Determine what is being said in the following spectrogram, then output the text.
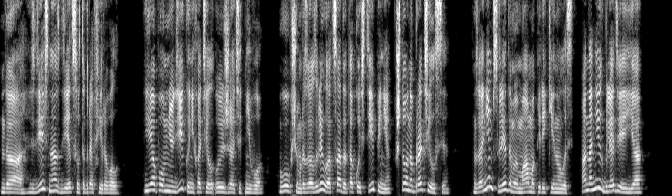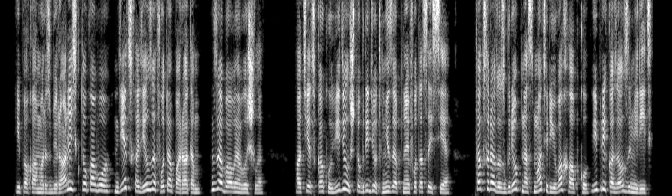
«Да, здесь нас дед сфотографировал. Я помню, дико не хотел уезжать от него. В общем, разозлил отца до такой степени, что он обратился. За ним следом и мама перекинулась, а на них глядя и я. И пока мы разбирались, кто кого, дед сходил за фотоаппаратом. Забавно вышло. Отец как увидел, что грядет внезапная фотосессия, так сразу сгреб нас с матерью в охапку и приказал замереть.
